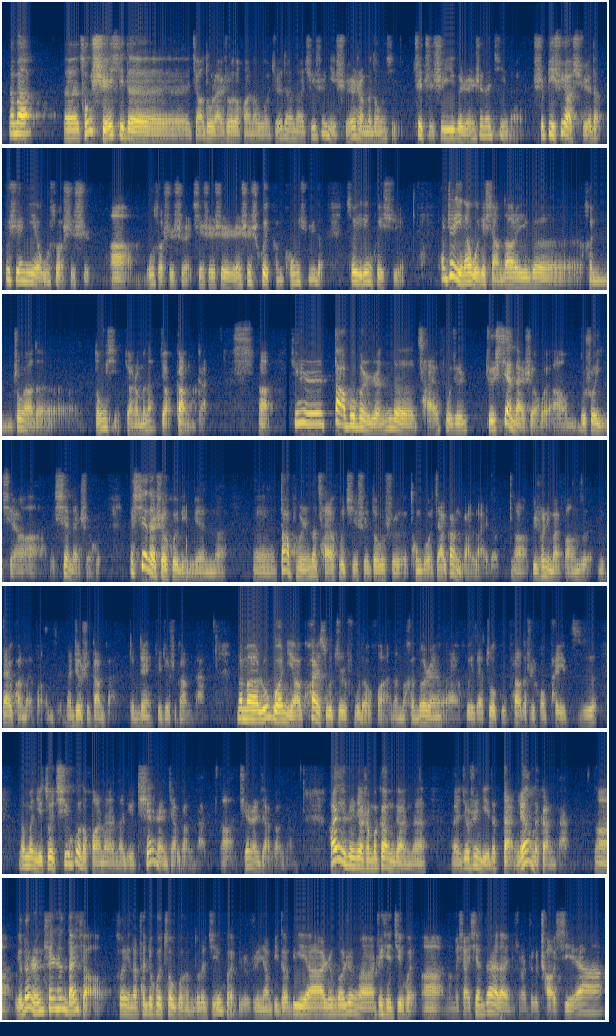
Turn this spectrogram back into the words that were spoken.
那么呃从学习的角度来说的话呢，我觉得呢，其实你学什么东西，这只是一个人生的技能，是必须要学的，不学你也无所事事啊，无所事事其实是人生是会很空虚的，所以一定会学。但这里呢，我就想到了一个很重要的东西，叫什么呢？叫杠杆啊。其实大部分人的财富就是就是现代社会啊，我们不说以前啊，现代社会。那现代社会里面呢，呃，大部分人的财富其实都是通过加杠杆来的啊。比如说你买房子，你贷款买房子，那就是杠杆，对不对？这就是杠杆。那么如果你要快速致富的话，那么很多人哎会在做股票的时候配资。那么你做期货的话呢，那就天然加杠杆啊，天然加杠杆。还有一种叫什么杠杆呢？呃，就是你的胆量的杠杆。啊，有的人天生胆小，所以呢，他就会错过很多的机会，比如说像比特币啊、认购证啊这些机会啊。那么像现在的你说这个炒鞋啊，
